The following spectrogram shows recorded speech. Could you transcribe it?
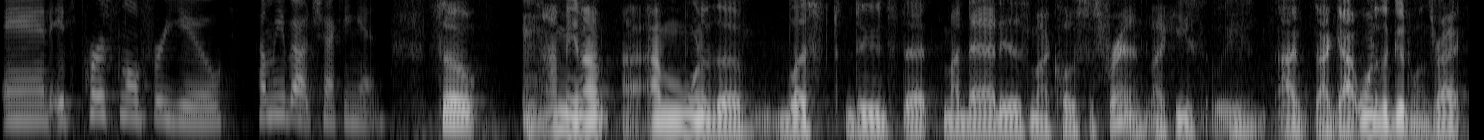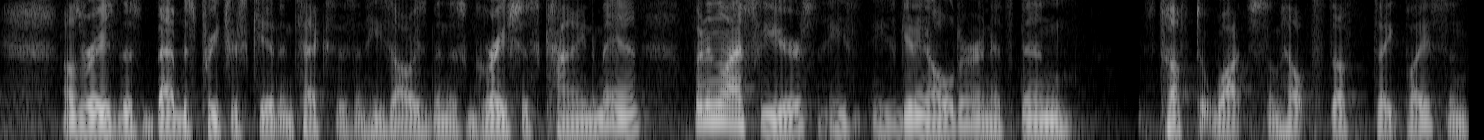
and it's personal for you. Tell me about checking in. So, I mean, I, I'm one of the blessed dudes that my dad is my closest friend. Like he's he's I, I got one of the good ones, right? I was raised this Baptist preacher's kid in Texas, and he's always been this gracious, kind man. But in the last few years, he's he's getting older, and it's been it's tough to watch some health stuff take place. And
